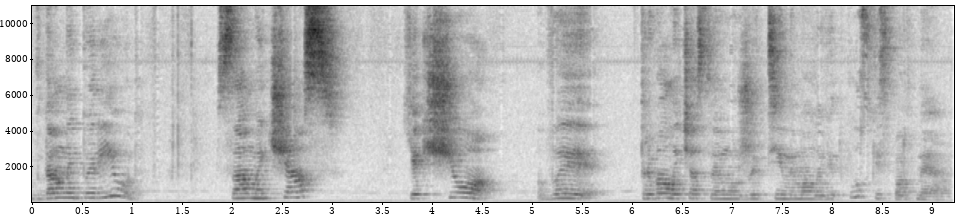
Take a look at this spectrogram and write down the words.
В даний період саме час, якщо ви тривалий час в своєму житті не мали відпустки з партнером,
